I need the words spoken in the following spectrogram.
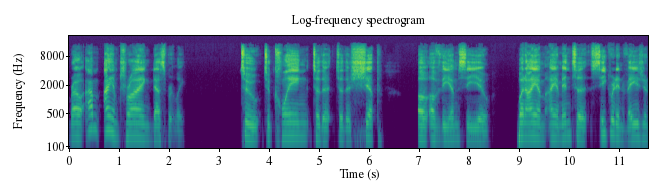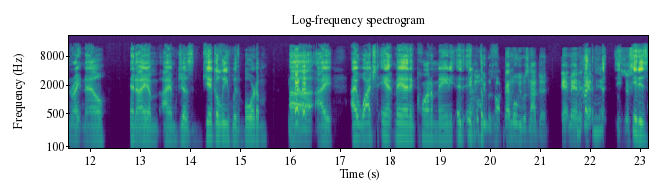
bro, I'm I am trying desperately to to cling to the to the ship of of the MCU. But I am I am into Secret Invasion right now, and I am I am just giggly with boredom. Uh, I I watched Ant Man and Quantumania. It, That movie the- was hard. That movie was not good. Ant Man. No, no, just, It is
